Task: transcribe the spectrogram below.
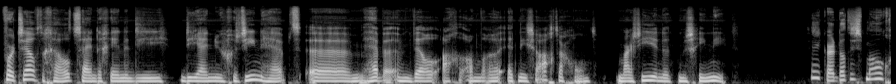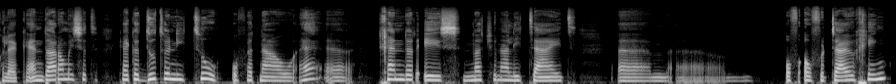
voor hetzelfde geld zijn degenen die, die jij nu gezien hebt, ehm, hebben een wel andere etnische achtergrond. Maar zie je het misschien niet. Zeker, dat is mogelijk. En daarom is het, kijk, het doet er niet toe of het nou hè, eh, gender is, nationaliteit um, of overtuiging.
